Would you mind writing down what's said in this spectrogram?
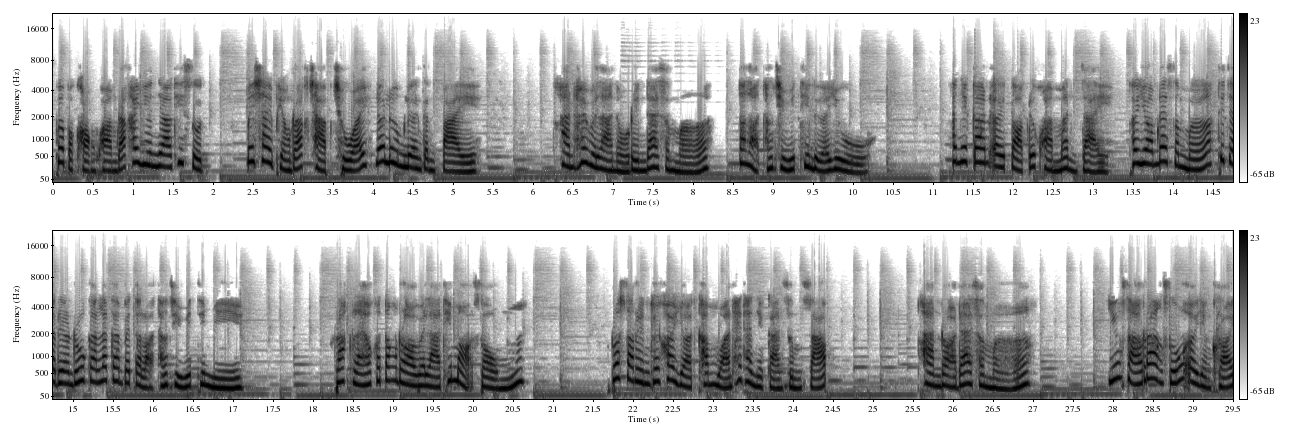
เพื่อประคองความรักให้ยืนยาวที่สุด ไม่ใช่เพียงรักฉาบฉวยแล้วลืมเลือนกันไปทานให้เวลาหนูรินได้เสมอ ตลอดทั้งชีวิตที่เหลืออยู่ธัญการเอ่ยตอบด้วยความมั่นใจ เธอยอมได้เสมอที่จะเรียนรู้กันและกันไปตลอดทั้งชีวิตที่มี รักแล้วก็ต้องรอเวลาที่เหมาะสม รสรินค่อยๆหยอดคำหวานให้ธัญการซึมซับทานรอได้เสมอหญิงสาวร่างสูงเอ่ยอย่างคล้อย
